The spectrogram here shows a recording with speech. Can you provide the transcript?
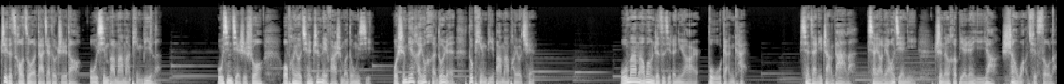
这个操作大家都知道，吴昕把妈妈屏蔽了。吴昕解释说：“我朋友圈真没发什么东西，我身边还有很多人都屏蔽爸妈朋友圈。”吴妈妈望着自己的女儿，不无感慨：“现在你长大了，想要了解你，只能和别人一样上网去搜了。”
